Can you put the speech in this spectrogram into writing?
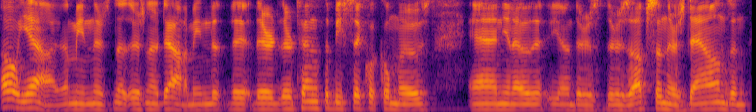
Oh yeah, I mean, there's no, there's no doubt. I mean, the, the, there there tends to be cyclical moves, and you know, the, you know, there's there's ups and there's downs, and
